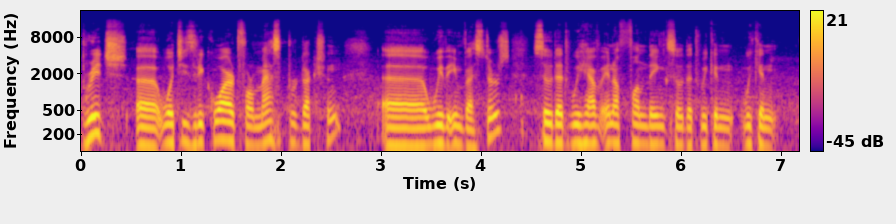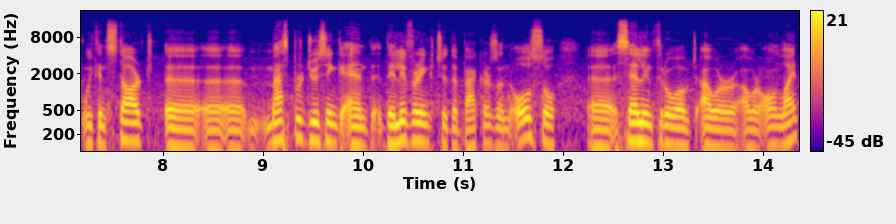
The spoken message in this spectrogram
bridge uh, what is required for mass production uh, with investors, so that we have enough funding, so that we can we can we can start uh, uh, uh, mass producing and delivering to the backers, and also uh, selling throughout our our online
